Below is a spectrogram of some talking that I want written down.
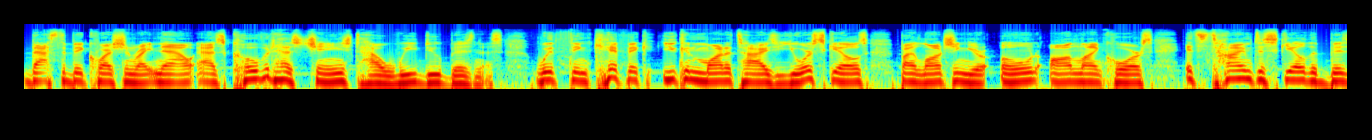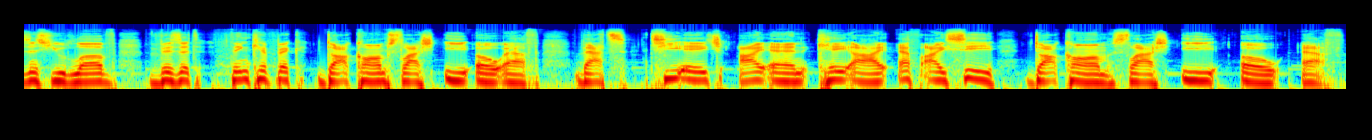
That's the big question right now as COVID has changed how we do business. With Thinkific, you can monetize your skills by launching your own online course. It's time to scale the business you love. Visit thinkific.com slash EOF. That's T H I N K I F I C dot com slash EOF.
